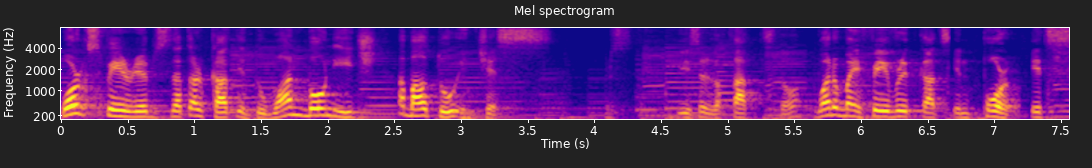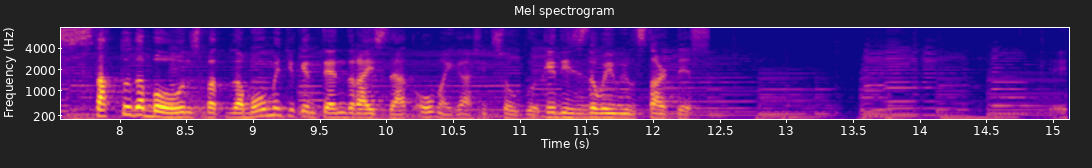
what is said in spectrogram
pork spare ribs that are cut into one bone each, about 2 inches. These are the cuts, no? One of my favorite cuts in pork. It's stuck to the bones, but the moment you can tenderize that, oh my gosh, it's so good. Okay, this is the way we'll start this. Okay.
